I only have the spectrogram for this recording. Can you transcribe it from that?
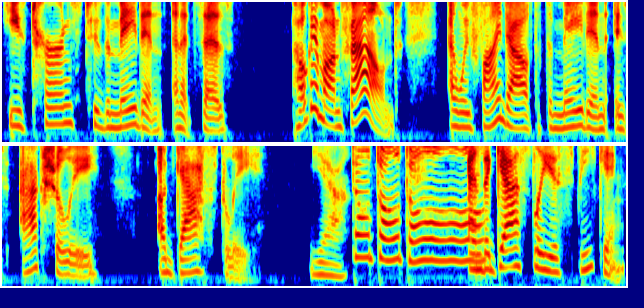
he turns to the maiden and it says, Pokemon found. And we find out that the maiden is actually a gastly. Yeah. Dun dun dun. And the gastly is speaking.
